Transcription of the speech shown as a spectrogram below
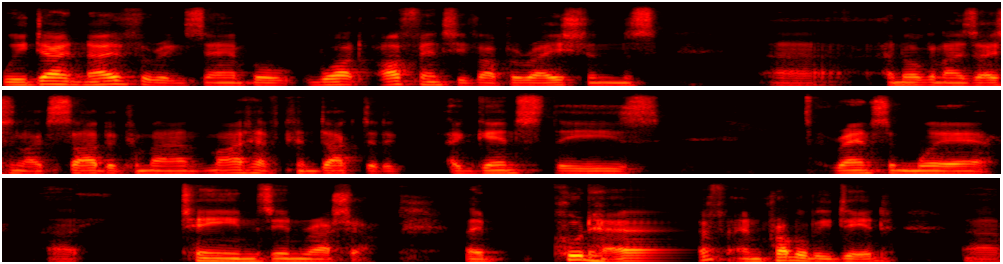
we don't know, for example, what offensive operations uh, an organization like Cyber Command might have conducted against these ransomware uh, teams in Russia. They could have, and probably did, uh,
